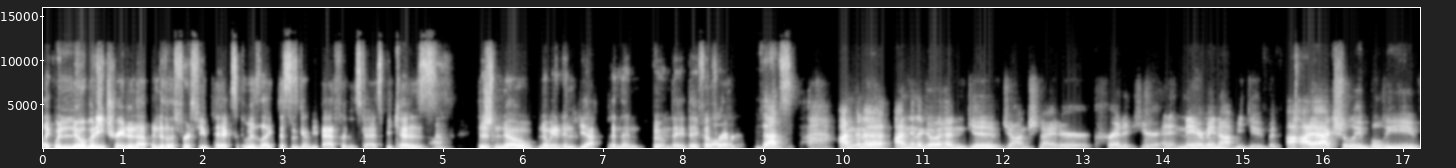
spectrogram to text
Like when nobody traded up into those first few picks, it was like this is going to be bad for these guys because Wow. There's no no and yeah, and then boom, they they fell Well, forever. That's I'm gonna I'm gonna go ahead and give John Schneider credit here, and it may or may not be due, but I, I actually believe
